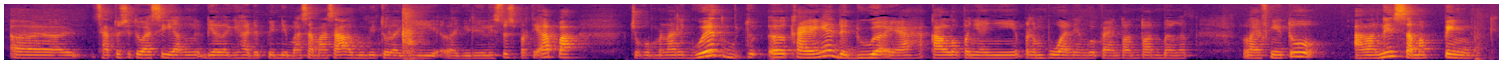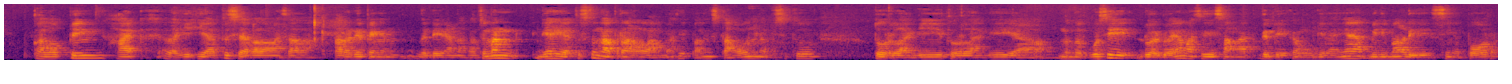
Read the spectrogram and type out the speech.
eh, satu situasi yang dia lagi hadepin di masa-masa album itu lagi lagi rilis tuh seperti apa. Cukup menarik. Gue eh, kayaknya ada dua ya kalau penyanyi perempuan yang gue pengen tonton banget. Live nya itu Alanis sama Pink. Kalau Pink hi- lagi hiatus ya kalau nggak salah. Karena dia pengen gedein anaknya cuman dia hiatus tuh nggak pernah lama sih paling setahun. Habis itu tour lagi tour lagi ya. Menurut gue sih dua-duanya masih sangat gede kemungkinannya minimal di Singapura.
